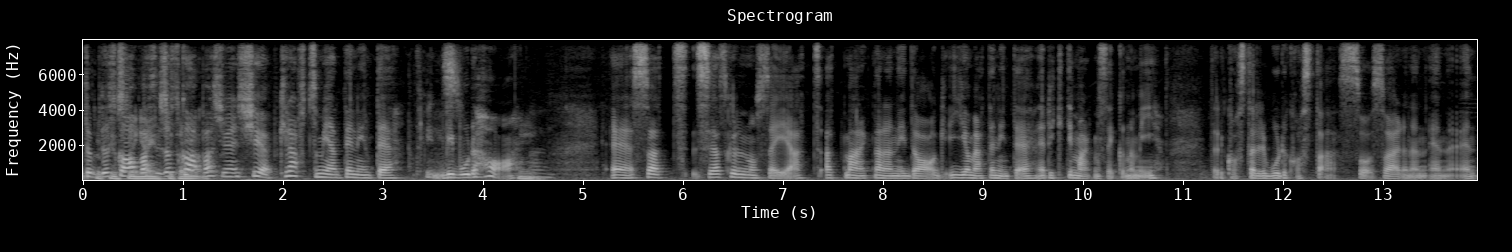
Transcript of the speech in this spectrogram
då, då, skapas, då skapas ju en köpkraft som egentligen inte Finns. vi borde ha. Mm. Eh, så, att, så jag skulle nog säga att, att marknaden idag, i och med att den inte är en riktig marknadsekonomi, där det kostar det det borde kosta, så, så är den en, en, en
